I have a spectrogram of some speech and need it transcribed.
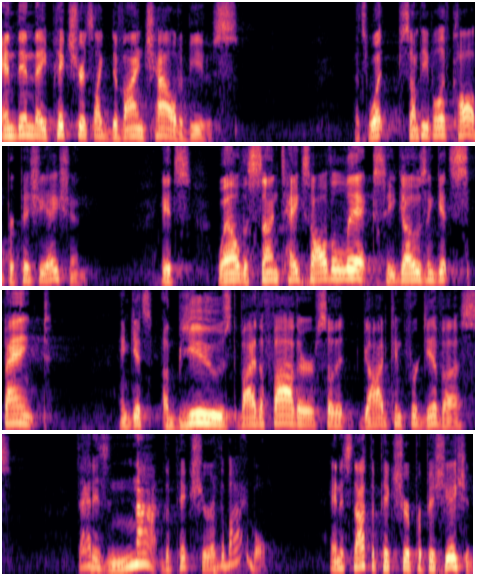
And then they picture it's like divine child abuse. That's what some people have called propitiation. It's, well, the son takes all the licks, he goes and gets spanked and gets abused by the father so that God can forgive us. That is not the picture of the Bible. And it's not the picture of propitiation.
